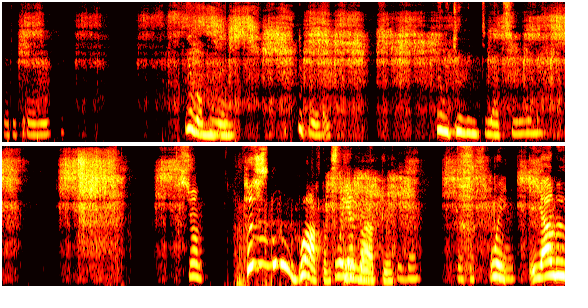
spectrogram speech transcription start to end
Зараз треба. І ломбом. І погай. І у цю вентиляцію. Все. Хто ж знову баг там Ой, я стріляти? Ой, я не,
